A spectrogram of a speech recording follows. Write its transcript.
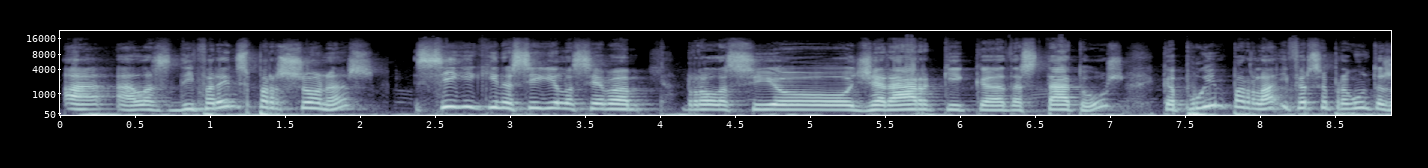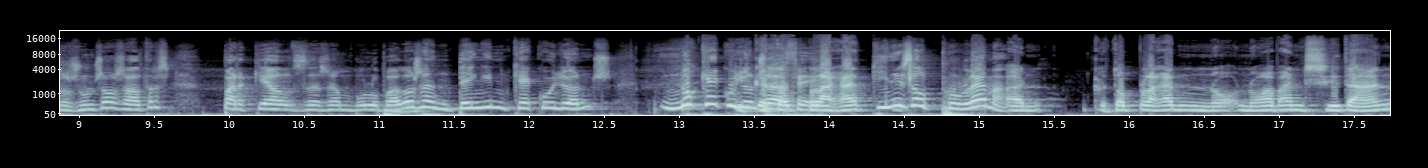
a, a les diferents persones sigui quina sigui la seva relació jeràrquica d'estatus, que puguin parlar i fer-se preguntes els uns als altres perquè els desenvolupadors entenguin què collons, no què collons ha de fer, plegat, quin és el problema. En, que tot plegat no, no avanci tant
